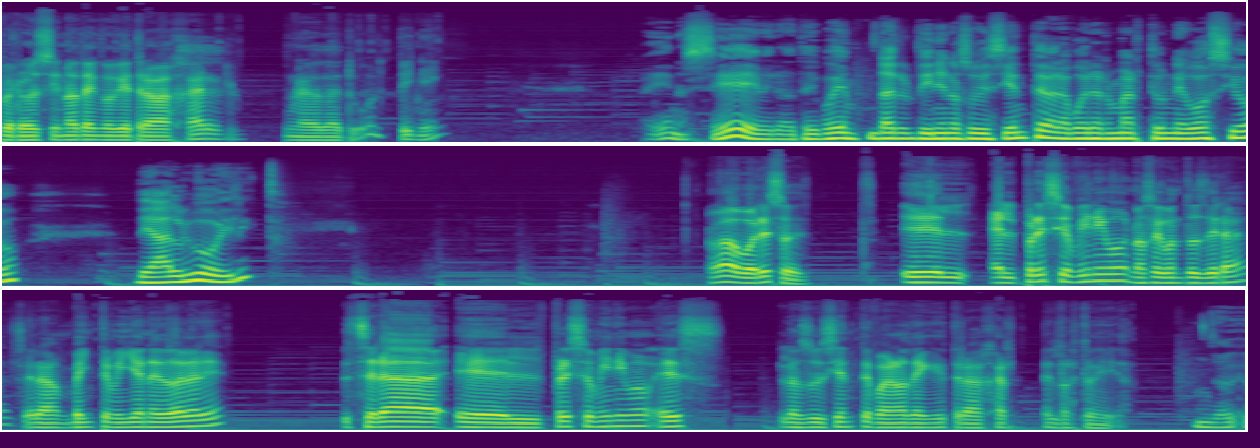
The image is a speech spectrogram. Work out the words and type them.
Pero si no tengo que trabajar, me lo tatúo. Eh, no sé, pero te pueden dar dinero suficiente para poder armarte un negocio de algo y listo. Ah, por eso. El, el precio mínimo, no sé cuánto será, serán 20 millones de dólares. Será el precio mínimo es lo suficiente para no tener que trabajar el resto de mi vida. Ok.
